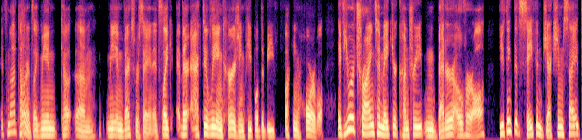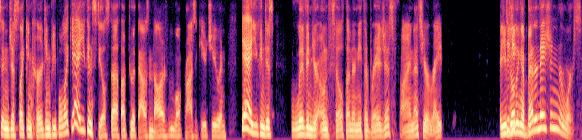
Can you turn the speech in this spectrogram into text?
It's not tolerance. Like me and um me and Vex were saying, it's like they're actively encouraging people to be fucking horrible. If you are trying to make your country mm, better overall, do you think that safe injection sites and just like encouraging people, like, yeah, you can steal stuff up to a thousand dollars, we won't prosecute you, and yeah, you can just live in your own filth underneath a bridge. That's fine. That's your right. Are you Did you- building a better nation or worse?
